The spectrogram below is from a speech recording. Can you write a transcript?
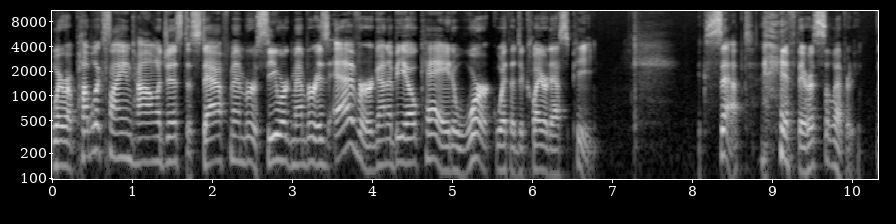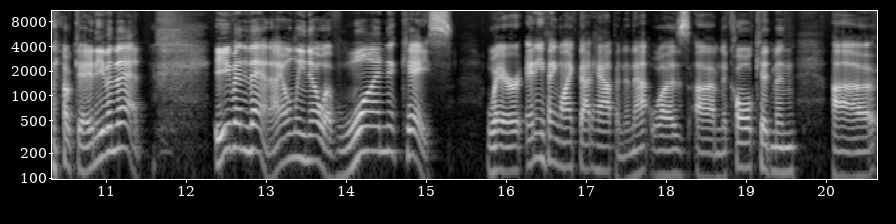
where a public Scientologist, a staff member, a Sea Org member is ever going to be okay to work with a declared SP. Except if they're a celebrity. Okay, and even then, even then, I only know of one case where anything like that happened, and that was um, Nicole Kidman uh,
